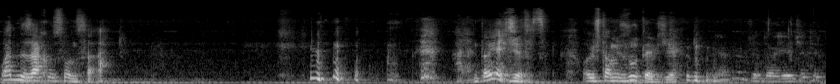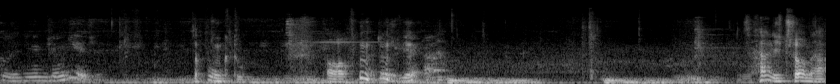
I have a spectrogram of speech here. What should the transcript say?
Ładny zachód słońca. Ale dojedzie. O, już tam żółte wdzie. Ja wiem, że dojedzie, tylko że nie wiem, gdzie on jedzie. Do punktu. O, A to już wjecha? Zaliczona.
